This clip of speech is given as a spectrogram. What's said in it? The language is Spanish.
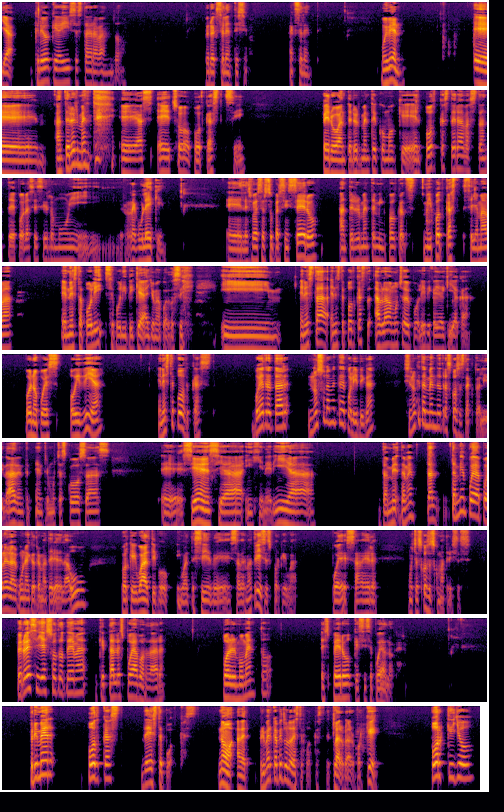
Ya, creo que ahí se está grabando. Pero excelentísimo. Excelente. Muy bien. Eh, anteriormente he hecho podcast, sí. Pero anteriormente como que el podcast era bastante, por así decirlo, muy reguleque. Eh, les voy a ser súper sincero. Anteriormente mi podcast, mi podcast se llamaba En esta poli se politiquea, yo me acuerdo, sí. Y en, esta, en este podcast hablaba mucho de política y aquí y acá. Bueno, pues hoy día, en este podcast, voy a tratar no solamente de política, sino que también de otras cosas, de actualidad, entre muchas cosas, eh, ciencia, ingeniería. También, también, también puede poner alguna que otra materia de la U. Porque igual, tipo, igual te sirve saber matrices. Porque igual puedes saber muchas cosas con matrices. Pero ese ya es otro tema que tal vez pueda abordar. Por el momento, espero que sí se pueda lograr. Primer podcast de este podcast. No, a ver, primer capítulo de este podcast. Claro, claro. ¿Por qué? Porque yo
